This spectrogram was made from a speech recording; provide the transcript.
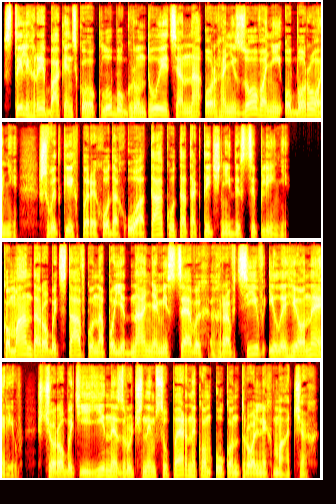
Стиль гри бакенського клубу ґрунтується на організованій обороні, швидких переходах у атаку та тактичній дисципліні. Команда робить ставку на поєднання місцевих гравців і легіонерів, що робить її незручним суперником у контрольних матчах.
